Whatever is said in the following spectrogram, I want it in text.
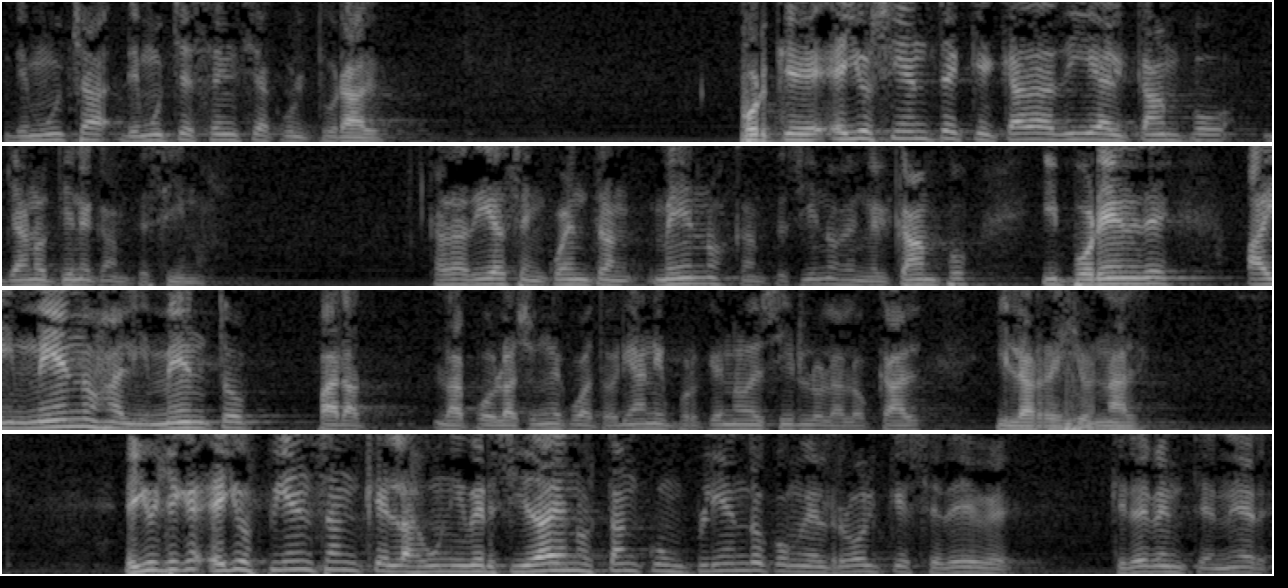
de mucha, de mucha esencia cultural. Porque ellos sienten que cada día el campo ya no tiene campesinos. Cada día se encuentran menos campesinos en el campo y por ende hay menos alimento para la población ecuatoriana y por qué no decirlo la local y la regional. Ellos, ellos piensan que las universidades no están cumpliendo con el rol que se debe, que deben tener,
